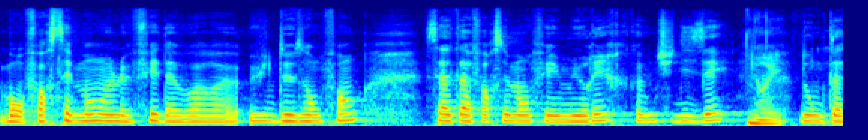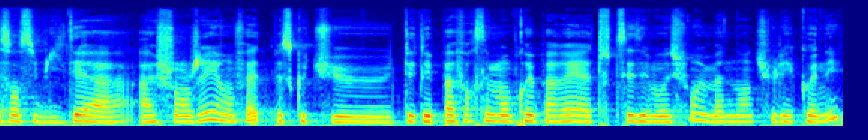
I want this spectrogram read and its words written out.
bon, forcément, le fait d'avoir euh, eu deux enfants, ça t'a forcément fait mûrir, comme tu disais? Oui. Donc, ta sensibilité a, changé, en fait, parce que tu n'étais pas forcément préparé à toutes ces émotions et maintenant tu les connais.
